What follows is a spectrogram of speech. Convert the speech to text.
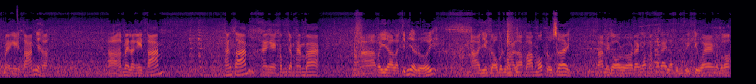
Hôm nay ngày 8 nha hả? À, Hôm nay là ngày 8 tháng 8 2023 à, Bây giờ là 9 giờ rưỡi. À, Nhiệt độ bên ngoài là 31 độ C ba Michael đang có mặt ở đây là bệnh viện Triều An nè bà con.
